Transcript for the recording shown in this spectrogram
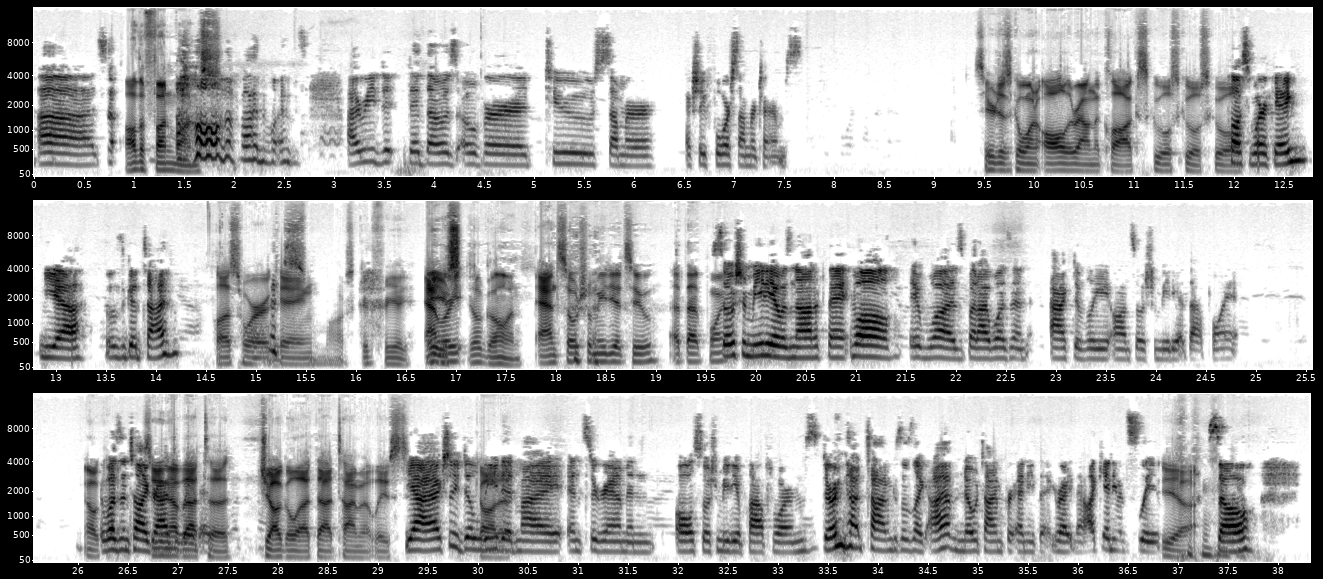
Uh, so All the fun ones. all the fun ones. I redid did those over two summer, actually four summer terms, So you're just going all around the clock, school, school, school, plus working. Yeah, it was a good time. Plus working, That's good for you. And Hey, you're still going. and social media too. At that point, Social media was not a thing. Well, it was, but I wasn't actively on social media at that point. okay. It wasn't until I so you didn't have that to juggle at that time, at least. Yeah, I actually deleted my Instagram and all social media platforms during that time because I was like, I have no time for anything right now. I can't even sleep. Yeah. So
